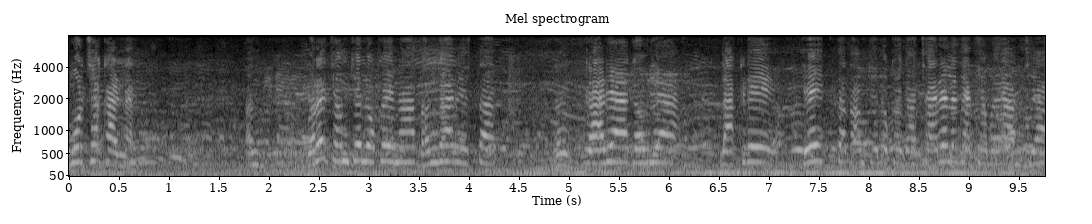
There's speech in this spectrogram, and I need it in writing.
मोर्चा काढणार. आणि बरेच आमचे लोक आहे ना भंगार असतात काड्या गाड्या गवऱ्या लाकडे हे ऐकतात आमचे लोक चाऱ्याला जाते बाया आमच्या.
